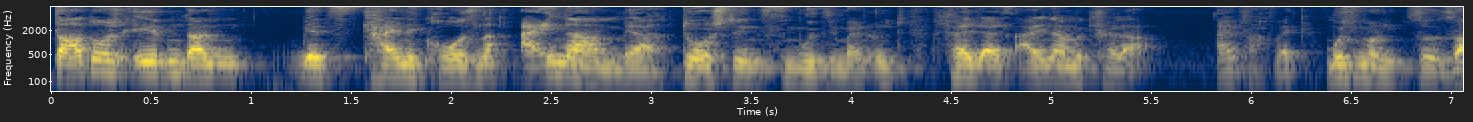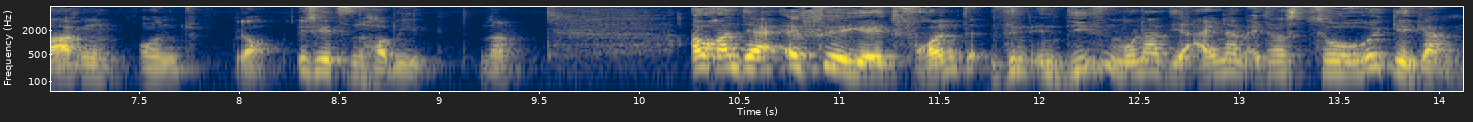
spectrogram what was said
dadurch eben dann jetzt keine großen Einnahmen mehr durch den Smoothie Man und fällt als Einnahmequelle einfach weg. Muss man so sagen und ja, ist jetzt ein Hobby. Ne? Auch an der Affiliate Front sind in diesem Monat die Einnahmen etwas zurückgegangen,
